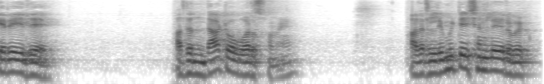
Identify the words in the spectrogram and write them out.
ಕೆರೆ ಇದೆ. ಅದನ್ನು ದಾಟೋ ಸ್ವಾಮಿ. ಅದರ ಲಿಮಿಟೇಷನ್ಲೇ ಇರಬೇಕು.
